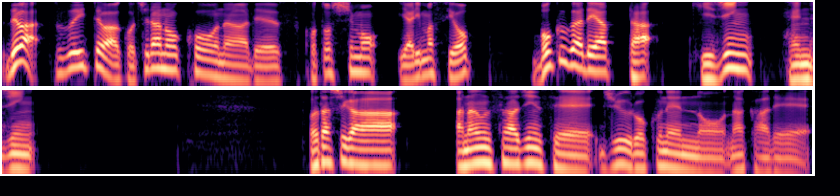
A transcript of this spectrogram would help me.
では続いてはこちらのコーナーです。今年もやりますよ。僕が出会った奇人変人。私がアナウンサー人生16年の中で、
